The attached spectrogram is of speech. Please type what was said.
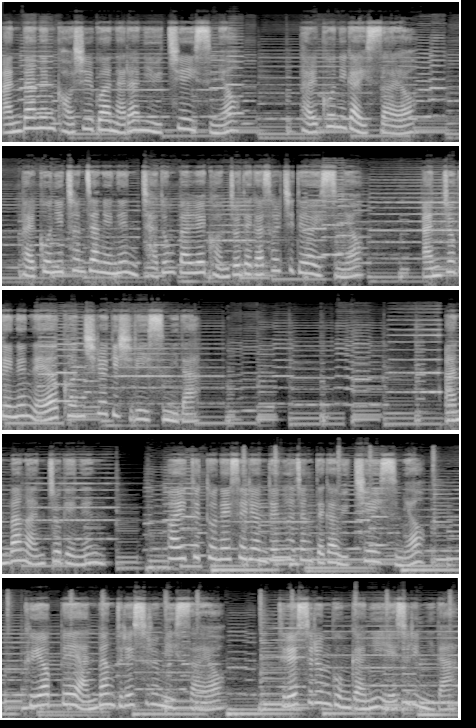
안방은 거실과 나란히 위치해 있으며 발코니가 있어요. 발코니 천장에는 자동 빨래 건조대가 설치되어 있으며 안쪽에는 에어컨 실외기실이 있습니다. 안방 안쪽에는 화이트 톤의 세련된 화장대가 위치해 있으며 그 옆에 안방 드레스룸이 있어요. 드레스룸 공간이 예술입니다.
